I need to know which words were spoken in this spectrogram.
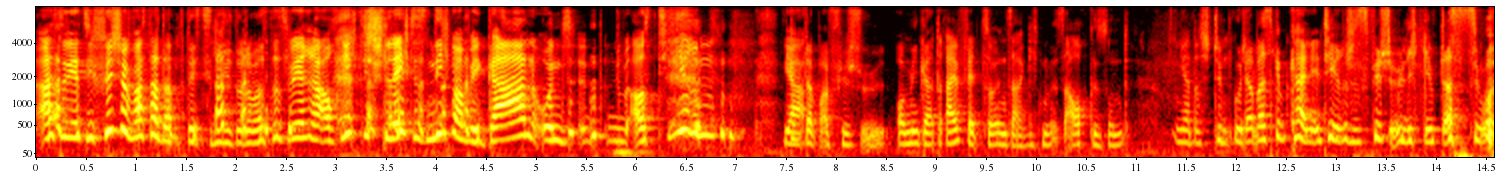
Hast du jetzt die Fische Wasserdampf destilliert oder was? Das wäre auch richtig schlecht, ist nicht mal vegan und äh, aus Tieren. Ja, Gibt aber Fischöl. Omega-3-Fettsäuren, sage ich nur, ist auch gesund. Ja, das stimmt. Gut, aber es gibt kein ätherisches Fischöl, ich gebe das zu.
